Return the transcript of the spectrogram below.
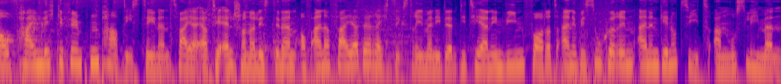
Auf heimlich gefilmten Partyszenen zweier RTL-Journalistinnen auf einer Feier der rechtsextremen Identitären in Wien fordert eine Besucherin einen Genozid an Muslimen.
